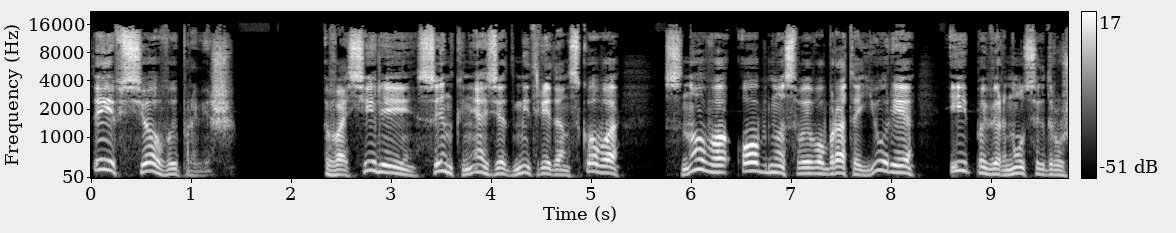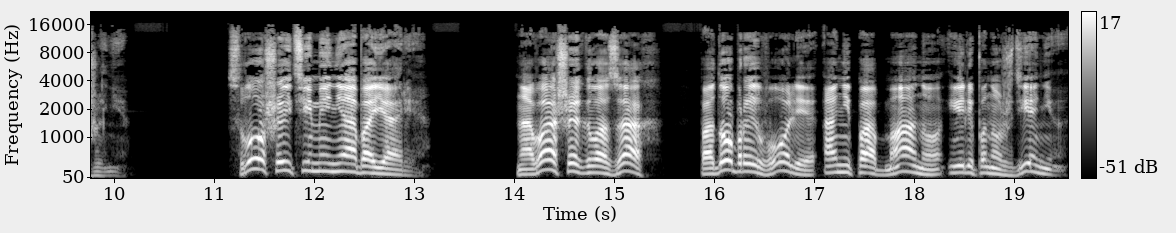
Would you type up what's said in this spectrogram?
Ты все выправишь». Василий, сын князя Дмитрия Донского, снова обнял своего брата Юрия и повернулся к дружине. «Слушайте меня, бояре! На ваших глазах, по доброй воле, а не по обману или по нуждению,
